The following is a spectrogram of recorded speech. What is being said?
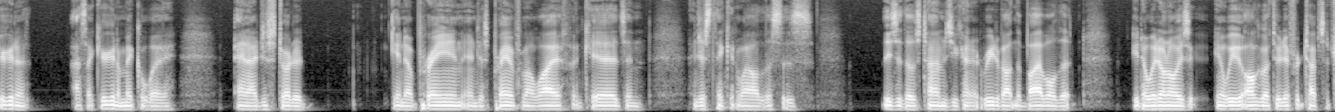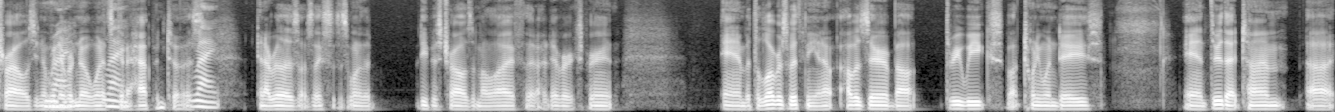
you're gonna. I was like, you're gonna make a way, and I just started, you know, praying and just praying for my wife and kids, and and just thinking, wow, this is, these are those times you kind of read about in the Bible that, you know, we don't always, you know, we all go through different types of trials. You know, we never know when it's right. going to happen to us. Right. And I realized I was like, this is one of the deepest trials of my life that I'd ever experienced. And but the Lord was with me, and I, I was there about three weeks, about 21 days, and through that time, uh,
